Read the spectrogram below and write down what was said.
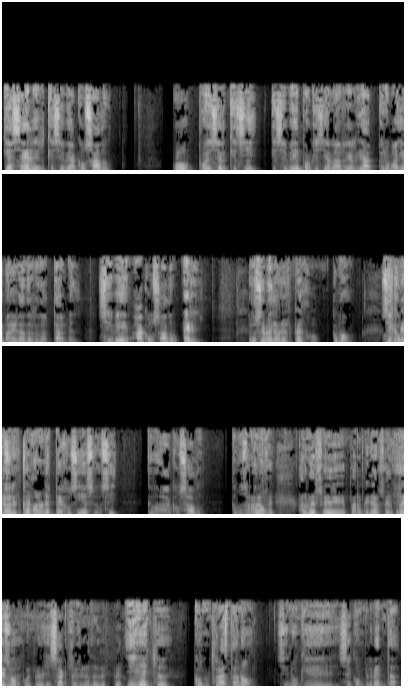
que es él el que se ve acosado. O puede ser que sí, que se ve porque sea la realidad, pero vaya manera de redactar, ¿no? Se ve acosado él. Pero se, ve en un espejo. ¿Cómo? Sí, como, en un espejo, sí, eso, sí, acosado. Como si fuera un- al verse, para mirarse el pelo, es, pues eh, se mira en el espejo. Y esto contrasta no, sino que se complementa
